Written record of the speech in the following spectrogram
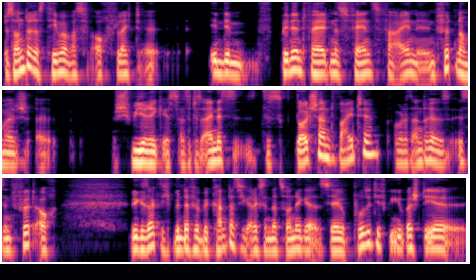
besonderes Thema, was auch vielleicht äh, in dem Binnenverhältnis Fans-Verein in Fürth nochmal schwierig ist. Also das eine ist das deutschlandweite, aber das andere ist, in Fürth auch, wie gesagt, ich bin dafür bekannt, dass ich Alexander Zorniger sehr positiv gegenüberstehe.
